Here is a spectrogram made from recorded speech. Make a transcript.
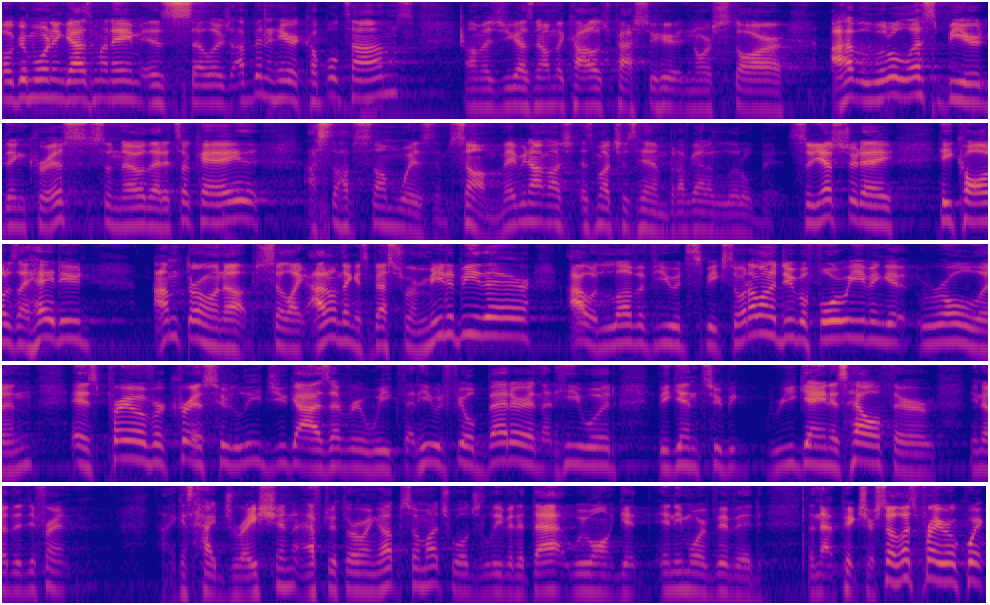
Well, good morning, guys. My name is Sellers. I've been in here a couple times. Um, as you guys know, I'm the college pastor here at North Star. I have a little less beard than Chris, so know that it's okay. I still have some wisdom, some, maybe not much as much as him, but I've got a little bit. So yesterday he called, was like, "Hey, dude." I'm throwing up. So, like, I don't think it's best for me to be there. I would love if you would speak. So, what I want to do before we even get rolling is pray over Chris, who leads you guys every week, that he would feel better and that he would begin to be, regain his health or, you know, the different, I guess, hydration after throwing up so much. We'll just leave it at that. We won't get any more vivid than that picture. So, let's pray real quick.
